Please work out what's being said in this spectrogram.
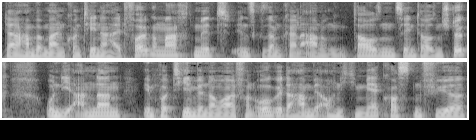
Da haben wir mal einen Container halt voll gemacht mit insgesamt, keine Ahnung, 1000, 10.000 Stück. Und die anderen importieren wir normal von Urge. Da haben wir auch nicht die Mehrkosten für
